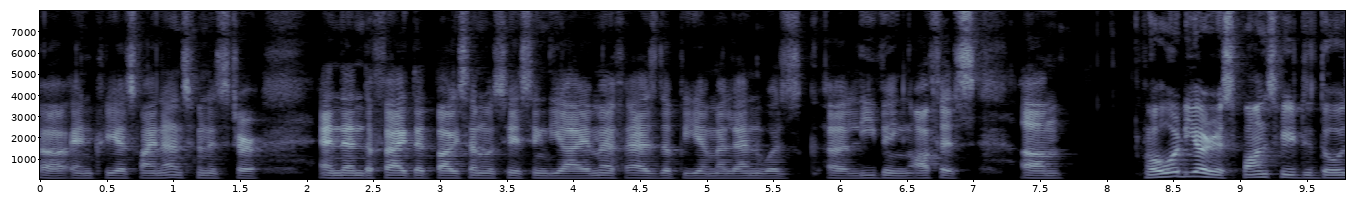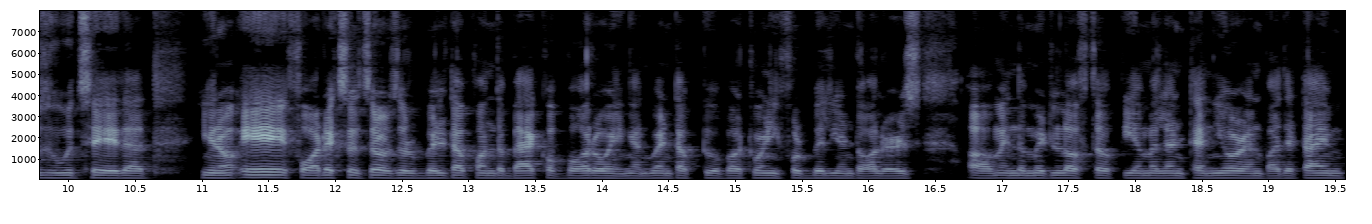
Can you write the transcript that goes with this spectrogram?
uh, entry as finance minister, and then the fact that Pakistan was facing the IMF as the PMLN was uh, leaving office. Um, what would your response be to those who would say that you know a forex reserves are built up on the back of borrowing and went up to about 24 billion dollars um, in the middle of the PMLN tenure and by the time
